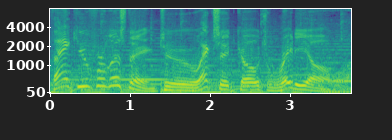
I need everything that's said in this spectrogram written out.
Thank you for listening to Exit Coach Radio.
